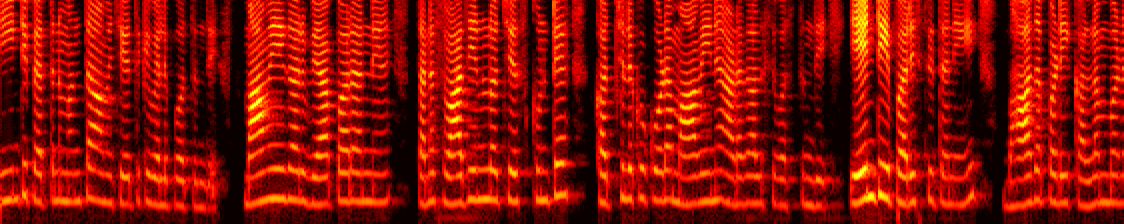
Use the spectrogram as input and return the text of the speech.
ఈ ఇంటి పెత్తనమంతా ఆమె చేతికి వెళ్ళిపోతుంది. మామయ్య గారు వ్యాపారాన్ని తన స్వాధీనంలో చేసుకుంటే ఖర్చులకు కూడా మావయ్యనే అడగాల్సి వస్తుంది. ఏంటి ఈ పరిస్థితి అని బాధపడి కళ్ళంబడ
